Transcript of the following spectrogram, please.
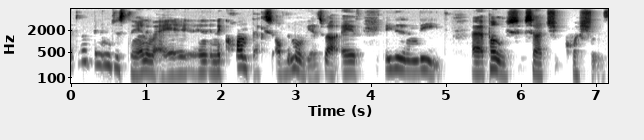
it would have been interesting anyway in, in, the context of the movie as well if they did indeed uh, pose such questions.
